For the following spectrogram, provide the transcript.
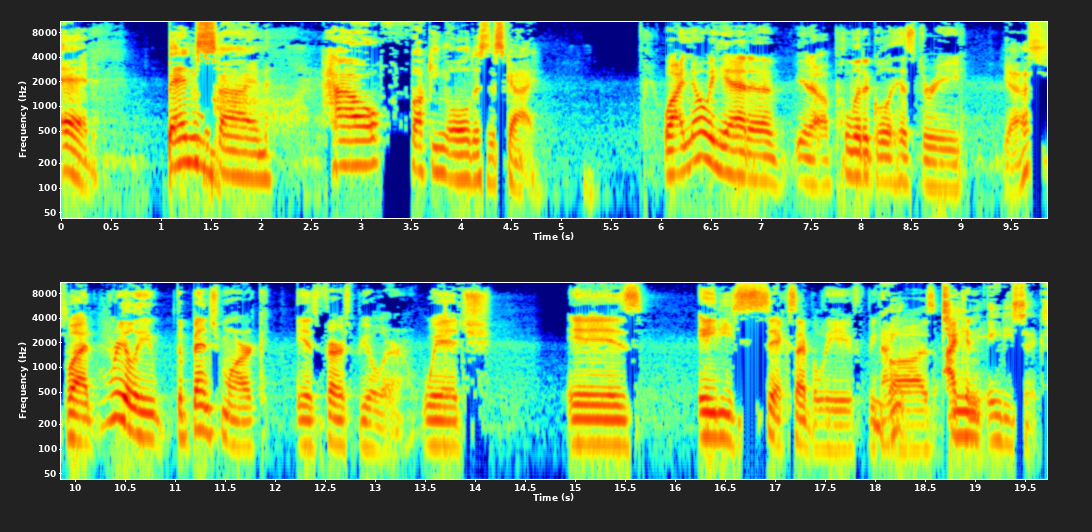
Ed, Ben Stein, how fucking old is this guy? Well, I know he had a you know a political history, Yes. but really the benchmark is Ferris Bueller, which is 86, I believe, because I can 86.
